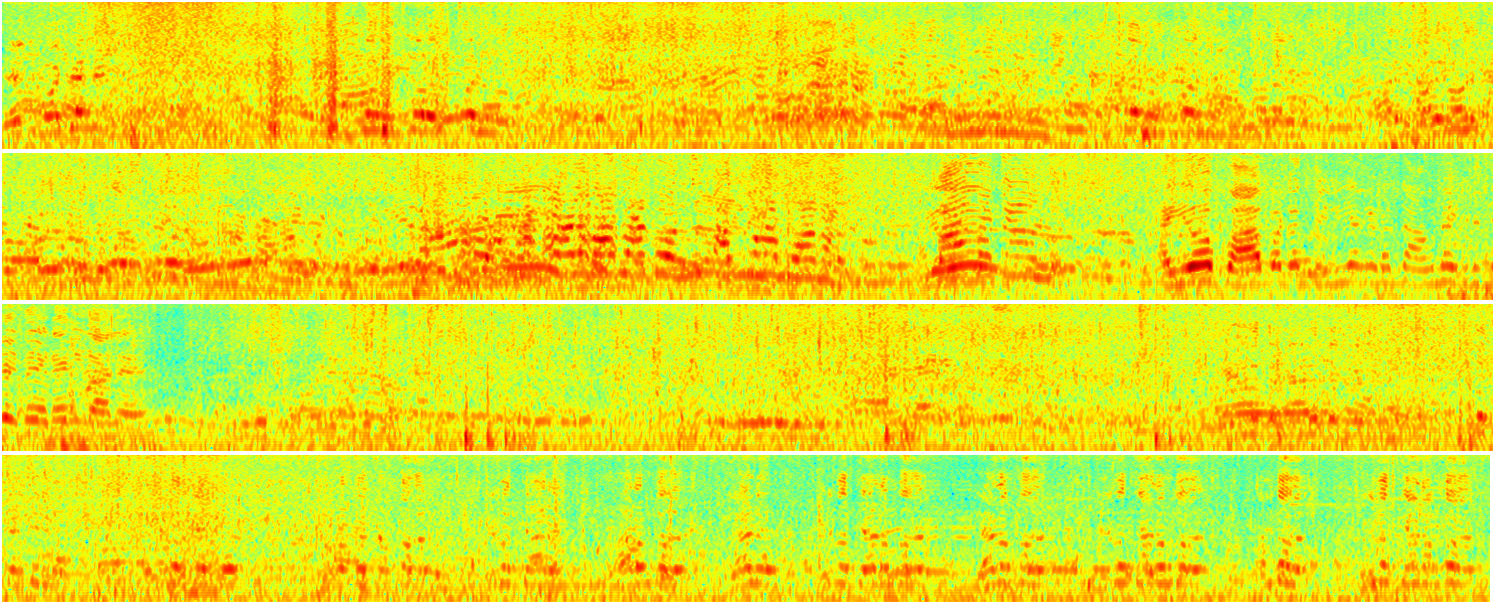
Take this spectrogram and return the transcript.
ఏంటి వచ్చండి അയ്യോ പാവപ്പെട്ട തിരിയ കിടന്ന് അവനെ പിടിച്ച എന്റെ ഇടയിൽ ഞാന് ഞാൻ കല്ലുപ്പുള ഇങ്ങനെ കരത്തോടെ പിടിച്ചിട്ടുണ്ട് മൂവായിരത്തി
